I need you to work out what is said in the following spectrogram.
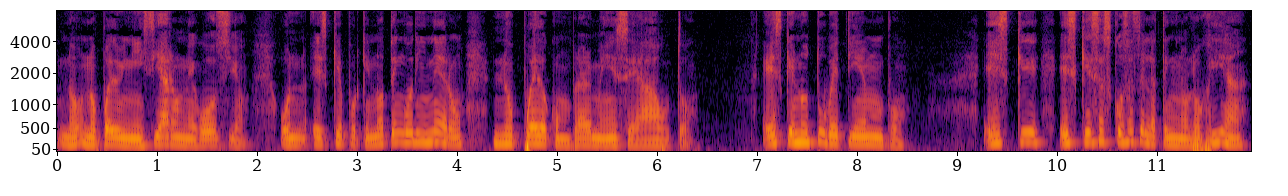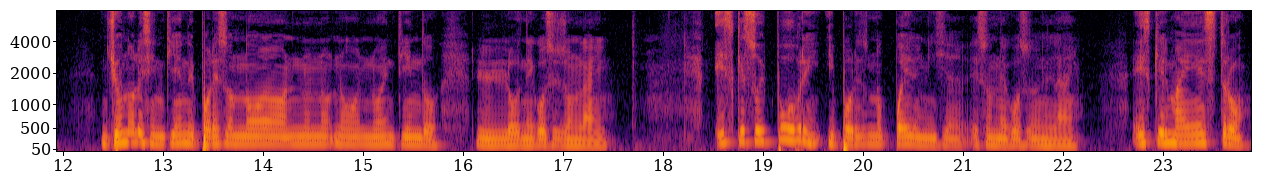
no, no puedo iniciar un negocio. O es que porque no tengo dinero no puedo comprarme ese auto. Es que no tuve tiempo. Es que, es que esas cosas de la tecnología yo no les entiendo y por eso no, no, no, no, no entiendo los negocios online es que soy pobre y por eso no puedo iniciar esos negocios online. Es que el maestro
